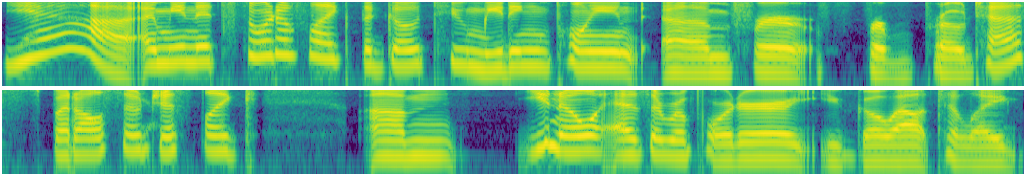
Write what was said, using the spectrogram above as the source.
Yeah, I mean it's sort of like the go-to meeting point um, for for protests, but also just like, um, you know, as a reporter, you go out to like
